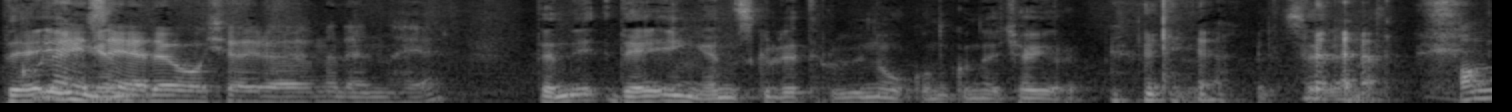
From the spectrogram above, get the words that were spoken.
Det er Hvordan ingen- er det å kjøre med den her? Den, det ingen skulle tro noen kunne kjøre. Han,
